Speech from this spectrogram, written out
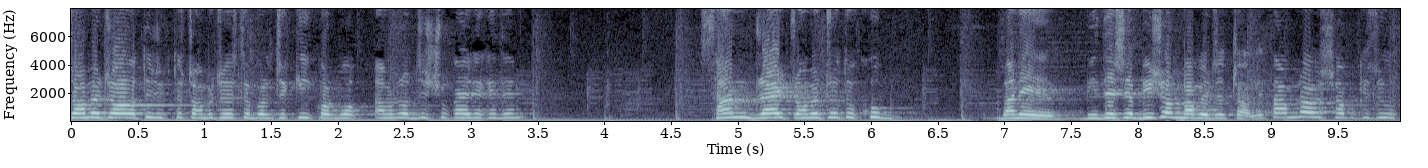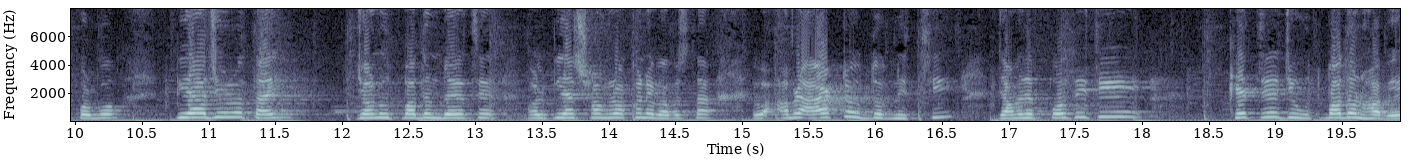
টমেটো, অতিরিক্ত টমেটো হয়েছে বলছে, কী করব? আমরা রোদে শুকায় রেখে দেন। সান ড্রাই টমেটো তো খুব মানে বিদেশে ভীষণভাবে এটা চলে। তা আমরাও সব কিছু করব। পেঁয়াজেরও তাই, যখন উৎপাদন বেড়েছে ফলে পেঁয়াজ সংরক্ষণের ব্যবস্থা। এবং আমরা আরেকটা উদ্যোগ নিচ্ছি যে আমাদের প্রতিটি ক্ষেত্রে যে উৎপাদন হবে,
